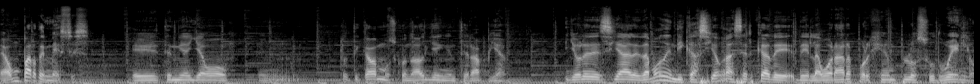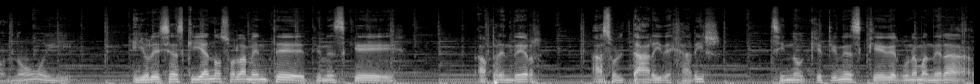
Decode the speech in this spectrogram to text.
a un par de meses, eh, tenía ya, platicábamos con alguien en terapia yo le decía, le damos una indicación acerca de, elaborar, por ejemplo, su duelo, ¿no? Y, y yo le decía, es que ya no solamente tienes que aprender a soltar y dejar ir, sino que tienes que de alguna manera,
